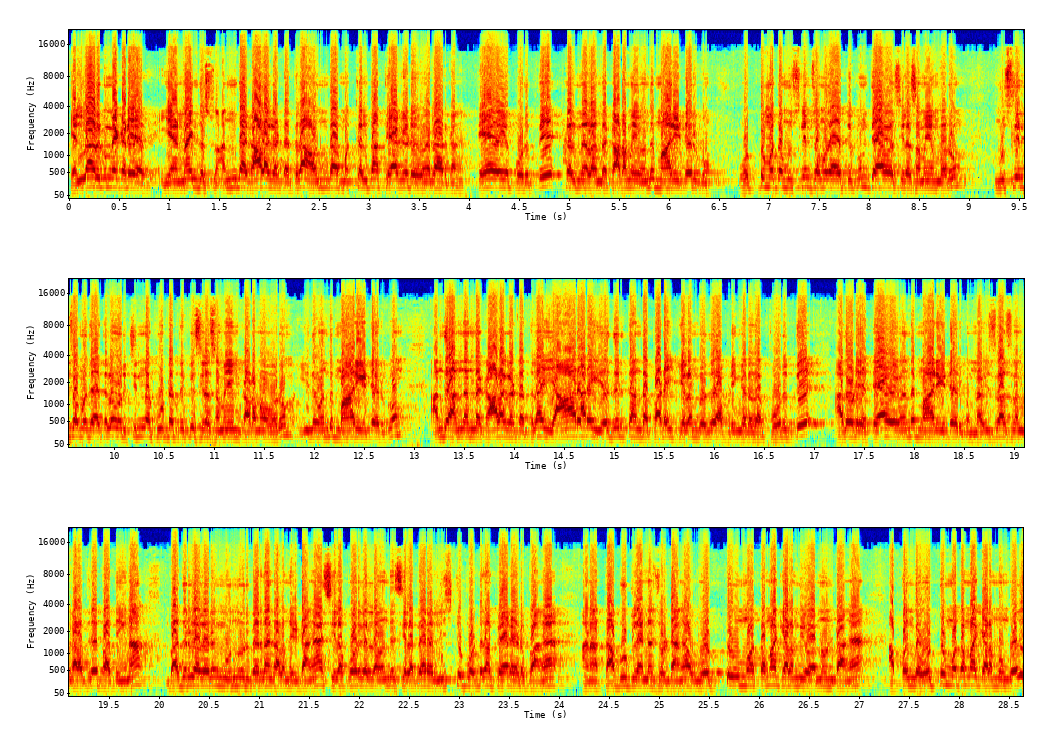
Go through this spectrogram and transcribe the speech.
எல்லாருக்குமே கிடையாது. ஏன்னா இந்த அந்த காலகட்டத்தில் அந்த மக்கள் தான் தேவையுடையவராக இருக்காங்க. தேவையை பொறுத்து மக்கள் மேல அந்த கடமை வந்து மாறிட்டே இருக்கும். ஒட்டுமொத்த முஸ்லீம் சமுதாயத்துக்கும் தேவை சில சமயம் வரும். முஸ்லீம் சமுதாயத்தில் ஒரு சின்ன கூட்டத்துக்கு சில சமயம் கடமை வரும். இது வந்து மாறிட்டே இருக்கும். அந்த அந்தந்த காலகட்டத்தில் யாரை எதிர்த்து அந்த படை கிளம்புது அப்படிங்கிறத பொறுத்து அதோடைய தேவை வந்து மாறிட்டே இருக்கும். நபிசுலாஸ்லம் காலத்திலே பார்த்தீங்கன்னா பதிலில் வெறும் முந்நூறு பேர் தான் கலந்துக்கிட்டாங்க. சில போர்களில் வந்து சில பேரை லிஸ்ட் போட்டு தான் பேர் எடுப்பாங்க. ஆனால் தபுக்கில் என்ன சொல்லிட்டாங்க? ஒட்டு மொத்தமாக கிளம்பி வரணும்ட்டாங்க. அப்போ இந்த ஒட்டு மொத்தமாக கிளம்பும் போது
